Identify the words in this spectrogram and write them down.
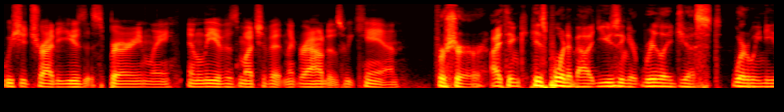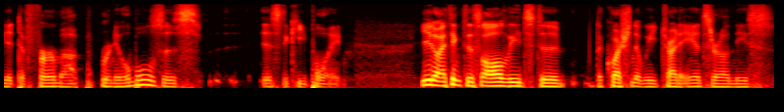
we should try to use it sparingly and leave as much of it in the ground as we can For sure. I think his point about using it really just where we need it to firm up renewables is is the key point. You know, I think this all leads to the question that we try to answer on these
